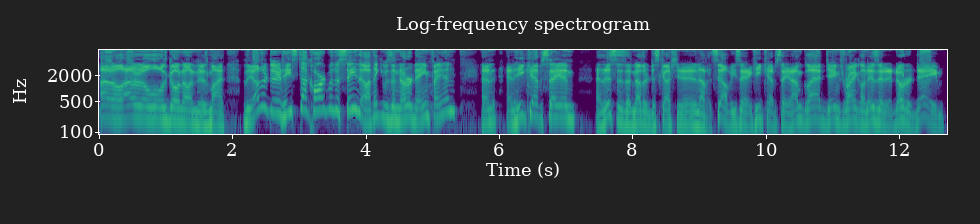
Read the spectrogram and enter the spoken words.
I don't know. I don't know what was going on in his mind. The other dude, he stuck hard with a C though. I think he was a Notre Dame fan and, and he kept saying, and this is another discussion in and of itself. He said, he kept saying, I'm glad James Franklin isn't at Notre Dame.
